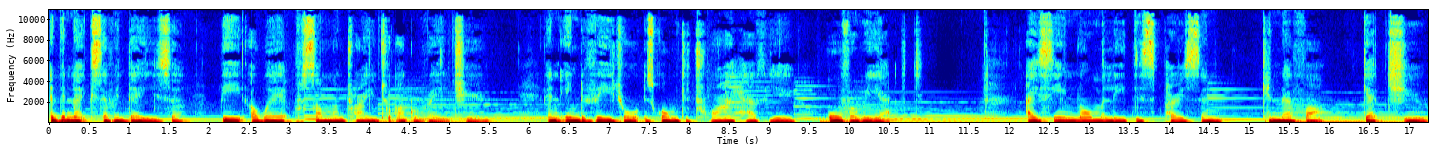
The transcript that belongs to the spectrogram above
In the next seven days, uh, be aware of someone trying to aggravate you. An individual is going to try have you overreact. I see normally this person can never get you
